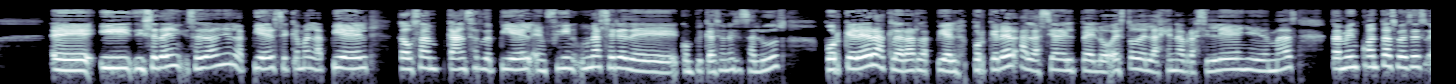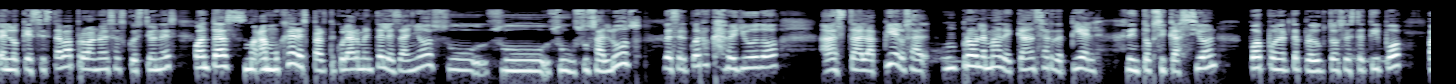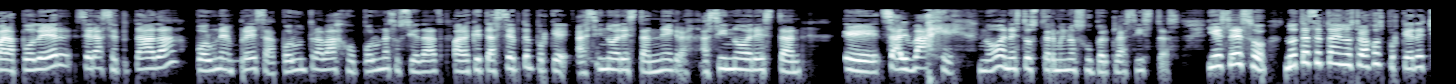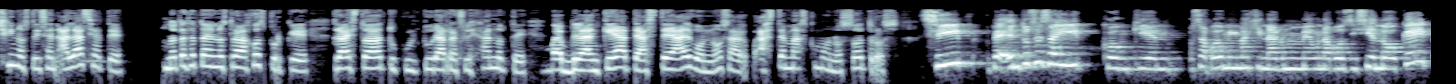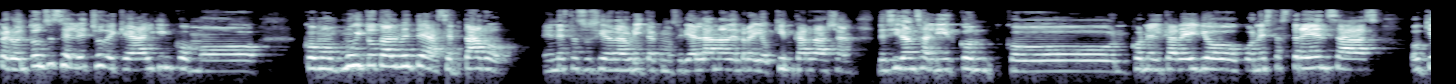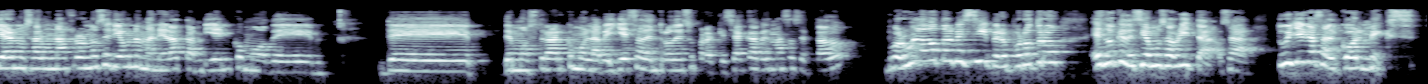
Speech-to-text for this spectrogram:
eh, y, se, se dañan la piel, se queman la piel, causan cáncer de piel, en fin, una serie de complicaciones de salud por querer aclarar la piel, por querer alaciar el pelo, esto de la ajena brasileña y demás. También cuántas veces en lo que se estaba probando esas cuestiones, cuántas a mujeres particularmente les dañó su, su, su, su salud, desde el cuero cabelludo hasta la piel, o sea, un problema de cáncer de piel, de intoxicación por ponerte productos de este tipo para poder ser aceptada por una empresa, por un trabajo, por una sociedad, para que te acepten porque así no eres tan negra, así no eres tan eh, salvaje, ¿no? En estos términos superclasistas. Y es eso, no te aceptan en los trabajos porque eres chino, te dicen, aláciate, no te aceptan en los trabajos porque traes toda tu cultura reflejándote, blanqueate, hazte algo, ¿no? O sea, hazte más como nosotros. Sí, entonces ahí con quien, o sea, puedo imaginarme una voz diciendo, ok, pero entonces el hecho de que alguien como, como muy totalmente aceptado en esta sociedad ahorita, como sería Lana del Rey o Kim Kardashian, decidan salir con, con, con el cabello, con estas trenzas o quieran usar un afro, ¿no sería una manera también como de, de, mostrar como la belleza dentro de eso para que sea cada vez más aceptado? Por un lado tal vez sí, pero por otro es lo que decíamos ahorita, o sea, tú llegas al Colmex,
